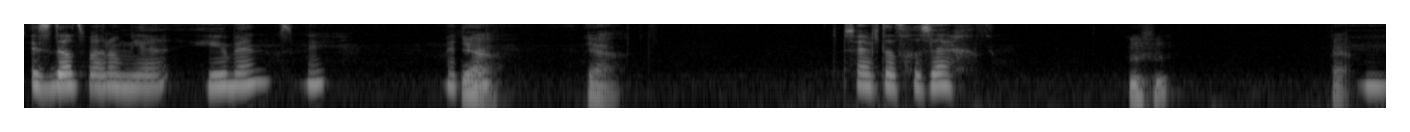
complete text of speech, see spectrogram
is dat waarom je hier bent nu? Met me? Ja, ja. Zij heeft dat gezegd. Mhm. Hm.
